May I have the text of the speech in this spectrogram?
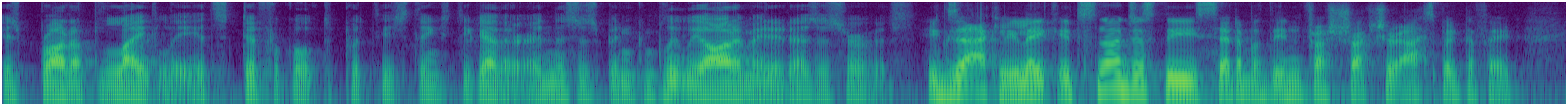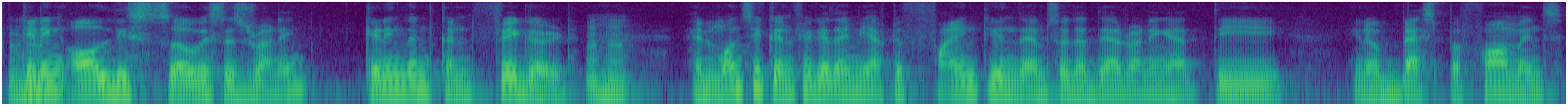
is brought up lightly. It's difficult to put these things together, and this has been completely automated as a service. Exactly. Like it's not just the setup of the infrastructure aspect of it. Mm-hmm. Getting all these services running, getting them configured, mm-hmm. and once you configure them, you have to fine tune them so that they're running at the you know best performance,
